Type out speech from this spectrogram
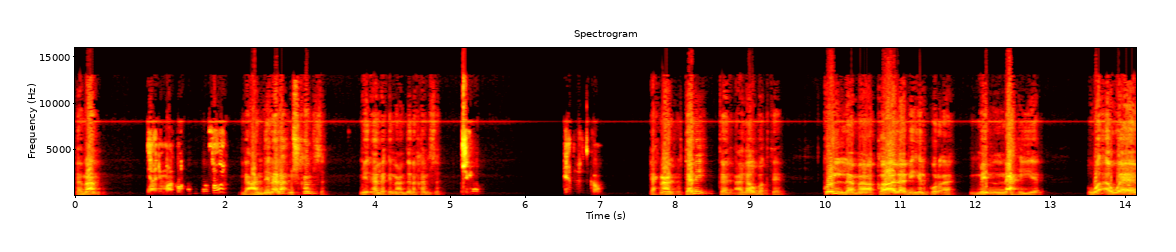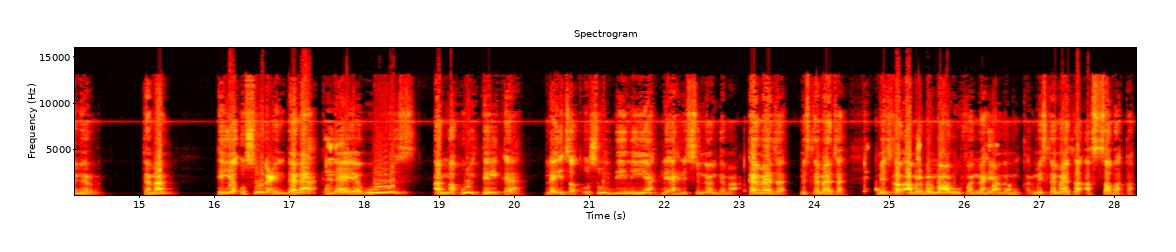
تمام؟ يعني ماكو خمس أصول؟ لا عندنا لا مش خمسة. مين قال لك إن عندنا خمسة؟ قدرتكم إحنا عند... تاني؟ تاني أجاوبك تاني. كل ما قال به القرآن من نهي وأوامر تمام؟ هي أصول عندنا لا يجوز أن نقول تلك ليست أصول دينية لأهل السنة والجماعة. كماذا؟ مثل ماذا؟ مثل الأمر بالمعروف والنهي عن المنكر. مثل ماذا الصدقة؟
